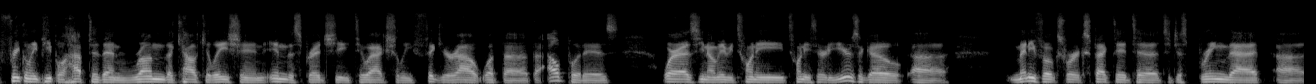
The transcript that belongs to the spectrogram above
Frequently, people have to then run the calculation in the spreadsheet to actually figure out what the the output is. Whereas, you know, maybe 20, 20 30 years ago, uh, many folks were expected to to just bring that uh,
